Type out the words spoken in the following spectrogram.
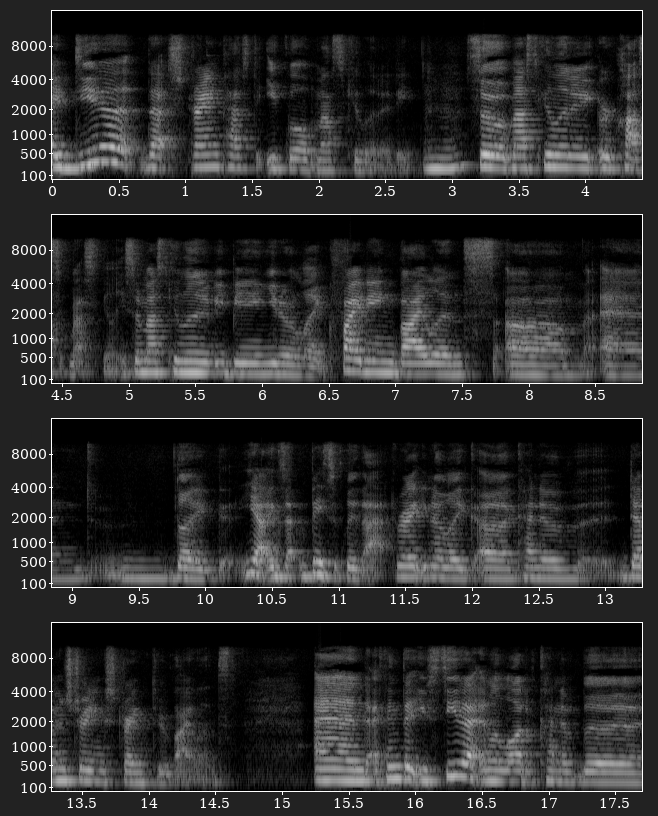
idea that strength has to equal masculinity. Mm-hmm. So masculinity or classic masculinity. So masculinity being you know like fighting, violence, um, and like yeah, exactly basically that right. You know like uh, kind of demonstrating strength through violence. And I think that you see that in a lot of kind of the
